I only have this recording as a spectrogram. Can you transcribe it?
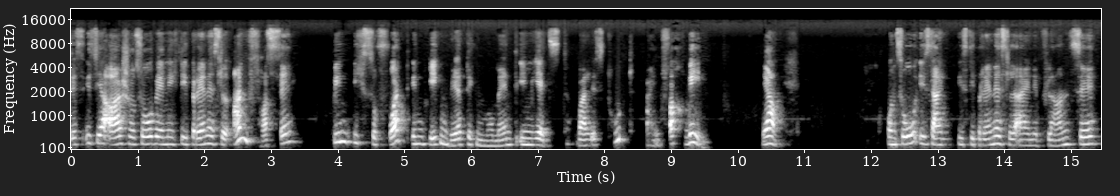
Das ist ja auch schon so, wenn ich die Brennnessel anfasse, bin ich sofort im gegenwärtigen Moment im Jetzt, weil es tut einfach weh. Ja. Und so ist, ein, ist die Brennnessel eine Pflanze,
